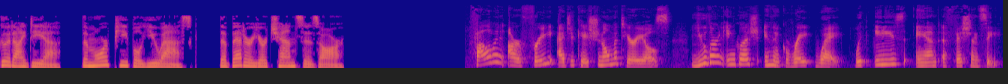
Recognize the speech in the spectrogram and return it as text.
Good idea. The more people you ask, the better your chances are. Following our free educational materials, you learn English in a great way with ease and efficiency.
